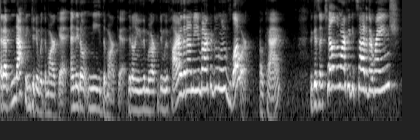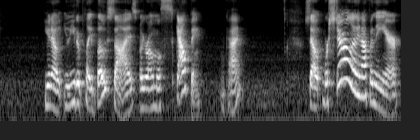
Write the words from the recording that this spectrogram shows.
that have nothing to do with the market and they don't need the market. They don't need the market to move higher, they don't need the market to move lower, okay? Because until the market gets out of the range, you know, you either play both sides or you're almost scalping, okay? So we're still early enough in the year,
